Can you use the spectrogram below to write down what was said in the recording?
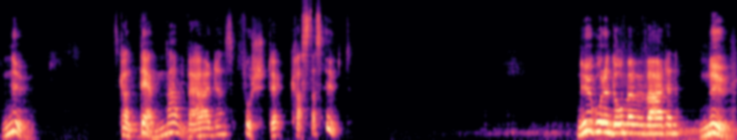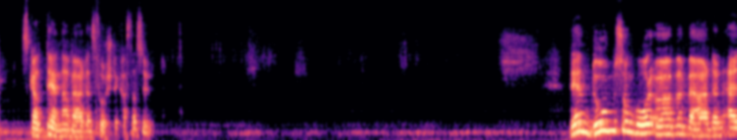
Nu ska denna världens furste kastas ut. Nu går en dom över världen. Nu ska denna världens furste kastas ut. Den dom som går över världen är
